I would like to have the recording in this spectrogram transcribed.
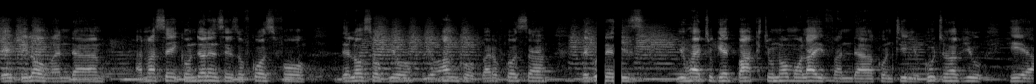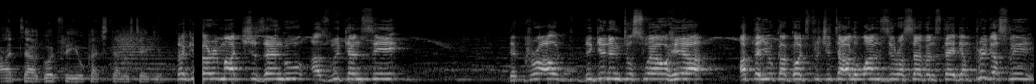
they belong, and uh, I must say condolences, of course, for the loss of your, your uncle. But of course, uh, the goodness is you had to get back to normal life and uh, continue. Good to have you here at uh, Godfrey Yuka Chitalu Stadium. Thank you very much, Chizengu. As we can see, the crowd beginning to swell here at the Yuka Godfrey Chitalu 107 Stadium. Previously,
